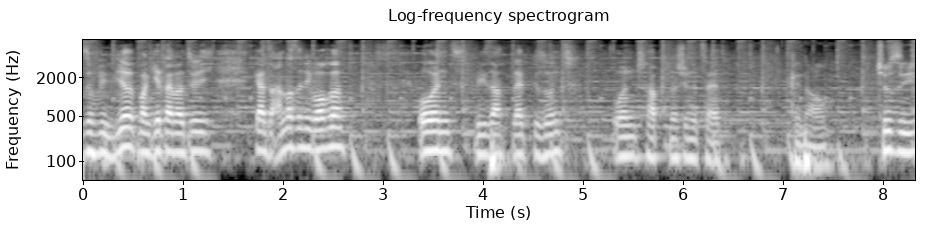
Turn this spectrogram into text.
so wie wir. Man geht da natürlich ganz anders in die Woche. Und wie gesagt, bleibt gesund und habt eine schöne Zeit. Genau. Tschüssi.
